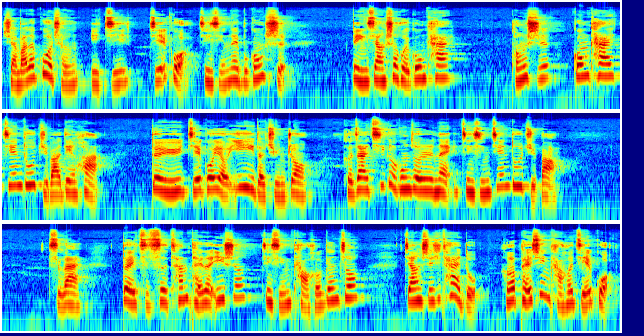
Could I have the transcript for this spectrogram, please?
选拔的过程以及结果进行内部公示，并向社会公开，同时。公开监督举报电话，对于结果有异议的群众，可在七个工作日内进行监督举报。此外，对此次参培的医生进行考核跟踪，将学习态度和培训考核结果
